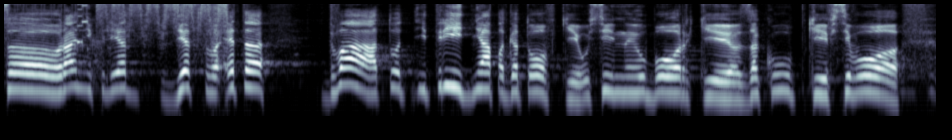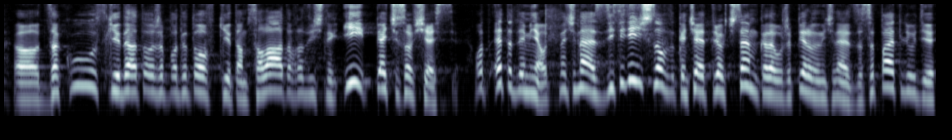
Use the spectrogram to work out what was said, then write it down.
с ранних лет, с детства, это два, а то и три дня подготовки, усиленные уборки, закупки всего, э, закуски, да, тоже подготовки, там, салатов различных, и пять часов счастья. Вот это для меня. Вот начиная с 10 часов, кончая трех часами, когда уже первые начинают засыпать люди,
